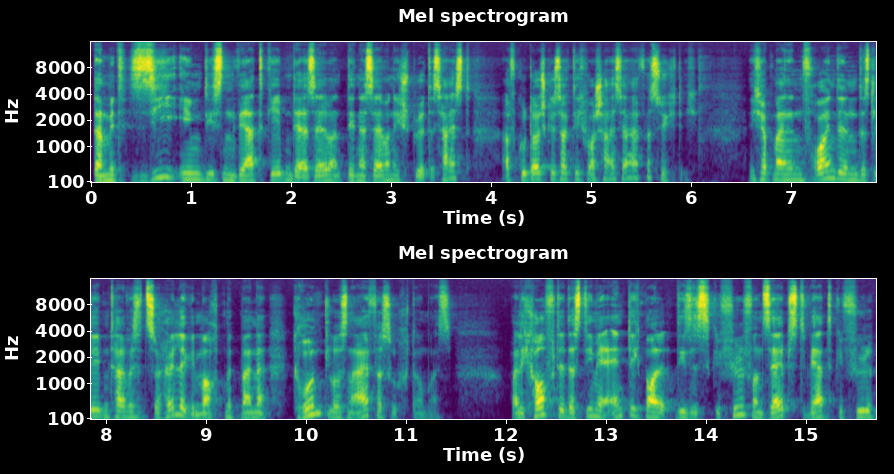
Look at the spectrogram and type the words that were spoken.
damit sie ihm diesen Wert geben, er selber, den er selber nicht spürt. Das heißt, auf gut Deutsch gesagt, ich war scheiße eifersüchtig. Ich habe meinen Freundinnen das Leben teilweise zur Hölle gemacht mit meiner grundlosen Eifersucht damals. Weil ich hoffte, dass die mir endlich mal dieses Gefühl von Selbstwertgefühl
